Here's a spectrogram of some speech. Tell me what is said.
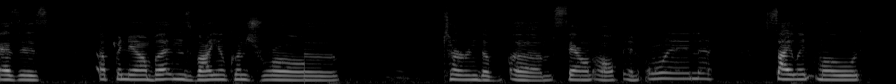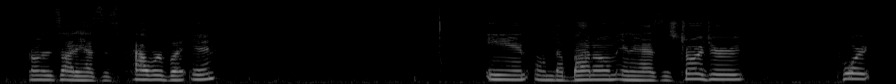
has this up and down buttons, volume control, turn the um, sound off and on, silent mode. And on the side it has this power button. And on the bottom it has this chargers port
